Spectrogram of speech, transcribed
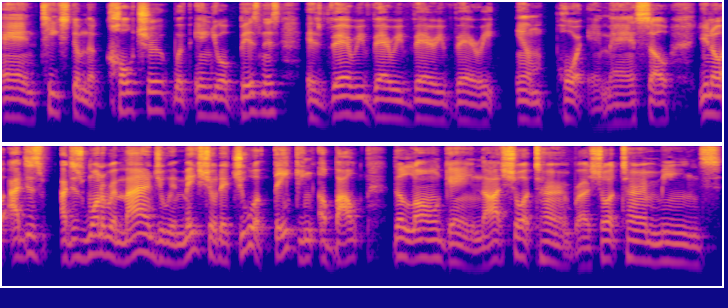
and teach them the culture within your business is very, very, very, very important, man. So, you know, I just I just want to remind you and make sure that you are thinking about the long game, not short term, bro. Short term means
